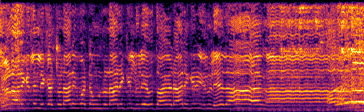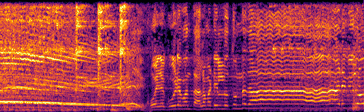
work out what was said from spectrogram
తినడానికి తిల్లి కట్టడానికి పట్ట ఉండడానికి ఇల్లు లేవు తాగడానికి ఇల్లు లేదా? కోయగూడెమంత అలమటిల్లుతున్నదా అడవిలో?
